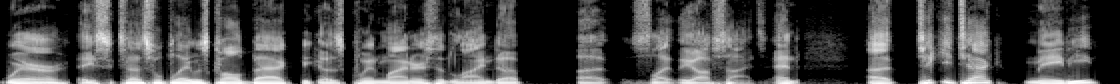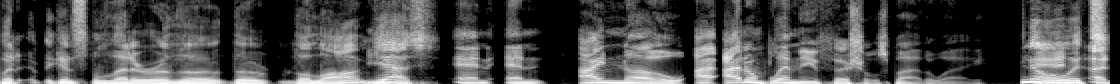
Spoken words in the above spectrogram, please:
where a successful play was called back because Quinn Meinerz had lined up uh, slightly offsides and. Uh, ticky tack, maybe, but against the letter of the the, the law, yes. And and I know I, I don't blame the officials, by the way. No, And it's a,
